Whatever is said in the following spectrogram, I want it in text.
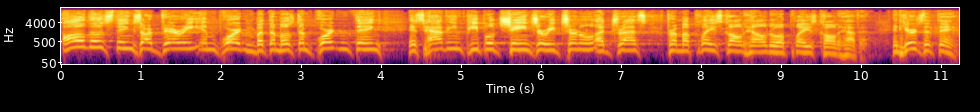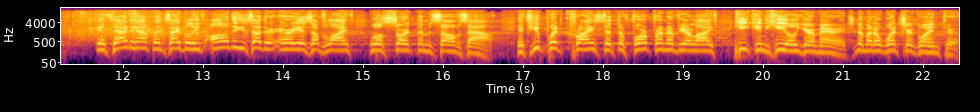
All those things are very important, but the most important thing is having people change their eternal address from a place called hell to a place called heaven. And here's the thing. If that happens, I believe all these other areas of life will sort themselves out. If you put Christ at the forefront of your life, He can heal your marriage, no matter what you're going through.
